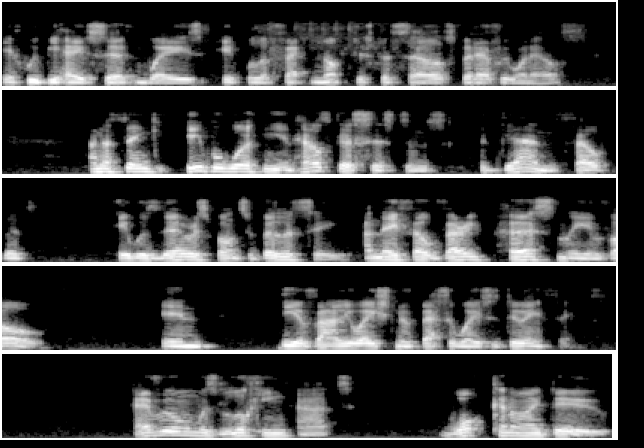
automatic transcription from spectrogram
if we behave certain ways, it will affect not just ourselves, but everyone else. And I think people working in healthcare systems, again, felt that it was their responsibility and they felt very personally involved in the evaluation of better ways of doing things everyone was looking at what can I do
